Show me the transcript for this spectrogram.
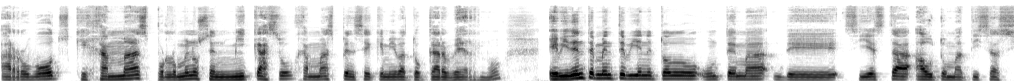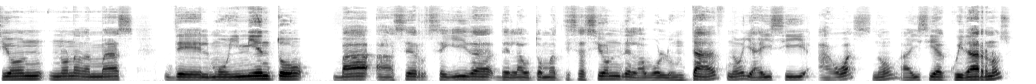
a robots que jamás, por lo menos en mi caso, jamás pensé que me iba a tocar ver, ¿no? Evidentemente viene todo un tema de si esta automatización no nada más del movimiento va a ser seguida de la automatización de la voluntad, ¿no? Y ahí sí aguas, ¿no? Ahí sí a cuidarnos,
